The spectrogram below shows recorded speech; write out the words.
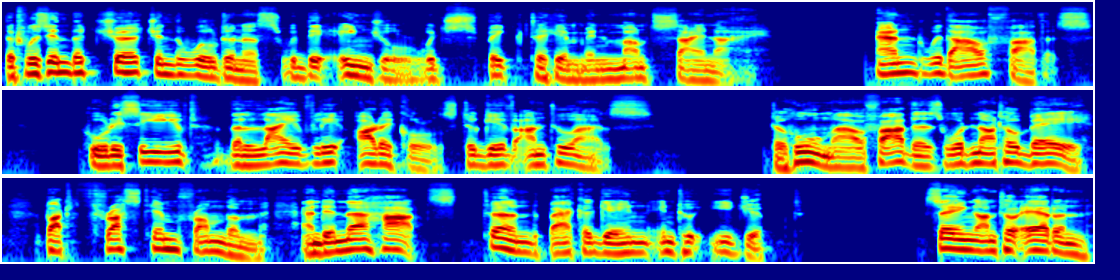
that was in the church in the wilderness with the angel which spake to him in Mount Sinai, and with our fathers, who received the lively oracles to give unto us, to whom our fathers would not obey, but thrust him from them, and in their hearts turned back again into Egypt, saying unto Aaron,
